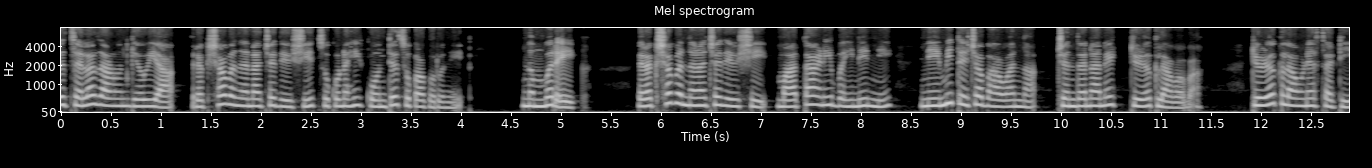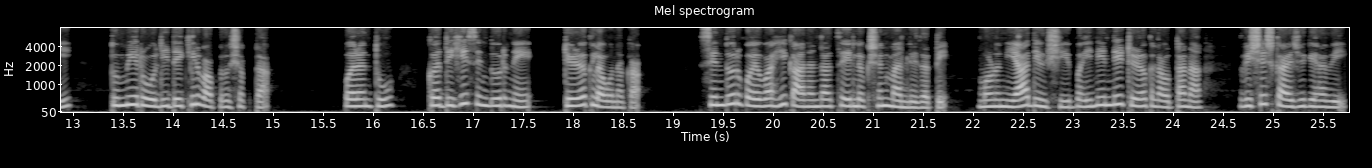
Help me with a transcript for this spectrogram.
तर चला जाणून घेऊया रक्षाबंधनाच्या दिवशी चुकूनही कोणत्या चुका करू नयेत नंबर एक रक्षाबंधनाच्या दिवशी माता आणि बहिणींनी नेहमी त्याच्या भावांना चंदनाने टिळक लावावा. टिळक लावण्यासाठी तुम्ही रोली देखील वापरू शकता. परंतु कधीही सिंदूरने टिळक लावू नका. सिंदूर वैवाहिक आनंदाचे लक्षण मानले जाते. म्हणून या दिवशी बहिणींनी टिळक लावताना विशेष काळजी घ्यावी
